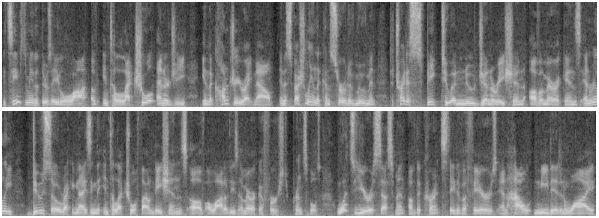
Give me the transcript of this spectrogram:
It seems to me that there's a lot of intellectual energy in the country right now, and especially in the conservative movement, to try to speak to a new generation of Americans and really do so recognizing the intellectual foundations of a lot of these America First principles. What's your assessment of the current state of affairs and how needed and why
